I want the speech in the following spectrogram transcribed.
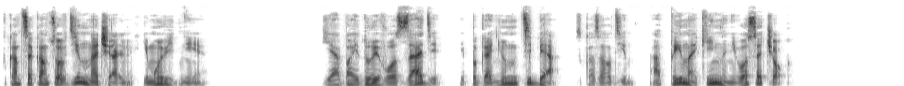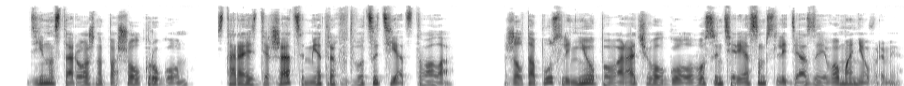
В конце концов, Дин начальник, ему виднее. «Я обойду его сзади и погоню на тебя», — сказал Дин, «а ты накинь на него сачок». Дин осторожно пошел кругом, стараясь держаться метрах в двадцати от ствола. Желтопуз лениво поворачивал голову с интересом, следя за его маневрами.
